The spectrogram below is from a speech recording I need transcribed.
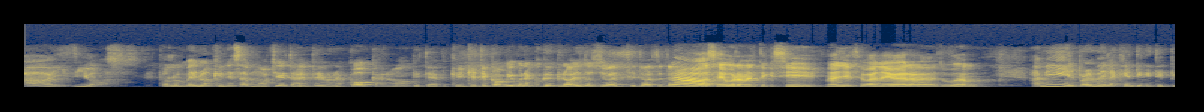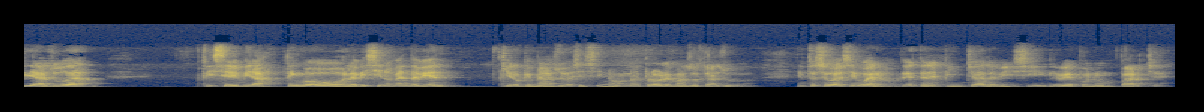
Ay, Dios. Por lo menos que en esa mochila también trae una coca, ¿no? Que te, que, que te con una coca de criollito se, va- se te va a hacer No, trabajar. seguramente que sí. Nadie se va a negar a ayudarlo. A mí el problema de la gente que te pide ayuda, dice, mira, tengo la bici no me anda bien, quiero que me ayudes. Y sí, no, no hay problema, yo te ayudo. Entonces voy a decir, bueno, debe tener pinchada la bici, le voy a poner un parche.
